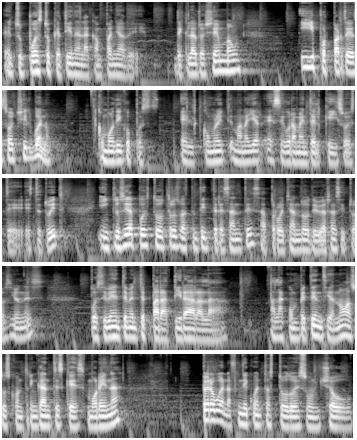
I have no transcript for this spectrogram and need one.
en su puesto que tiene en la campaña de, de Claudio Sheinbaum y por parte de Xochitl, bueno, como digo, pues el community manager es seguramente el que hizo este, este tweet. Inclusive ha puesto otros bastante interesantes, aprovechando diversas situaciones, pues evidentemente para tirar a la, a la competencia, ¿no? A sus contrincantes, que es Morena. Pero bueno, a fin de cuentas todo es un show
